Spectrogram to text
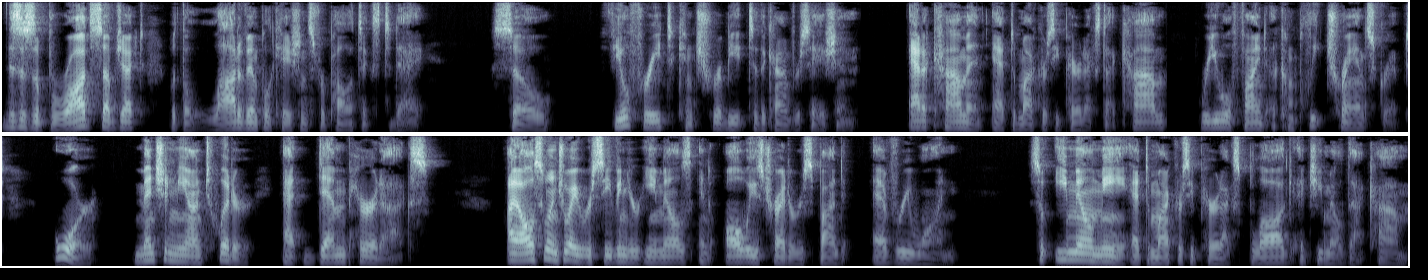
This is a broad subject with a lot of implications for politics today. So feel free to contribute to the conversation. Add a comment at democracyparadox.com where you will find a complete transcript, or mention me on Twitter at DemParadox. I also enjoy receiving your emails and always try to respond to everyone. So email me at democracyparadoxblog at gmail.com.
